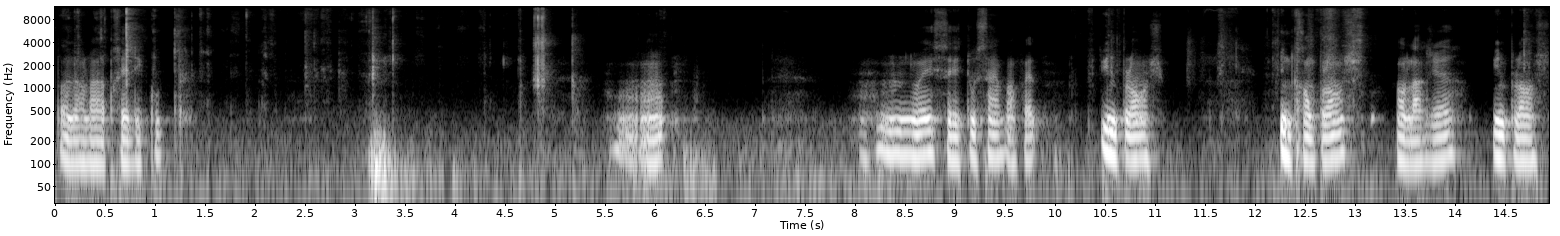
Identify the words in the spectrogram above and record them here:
pendant l'après découpe. Voilà. Oui, c'est tout simple en fait. Une planche, une grande planche en largeur, une planche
